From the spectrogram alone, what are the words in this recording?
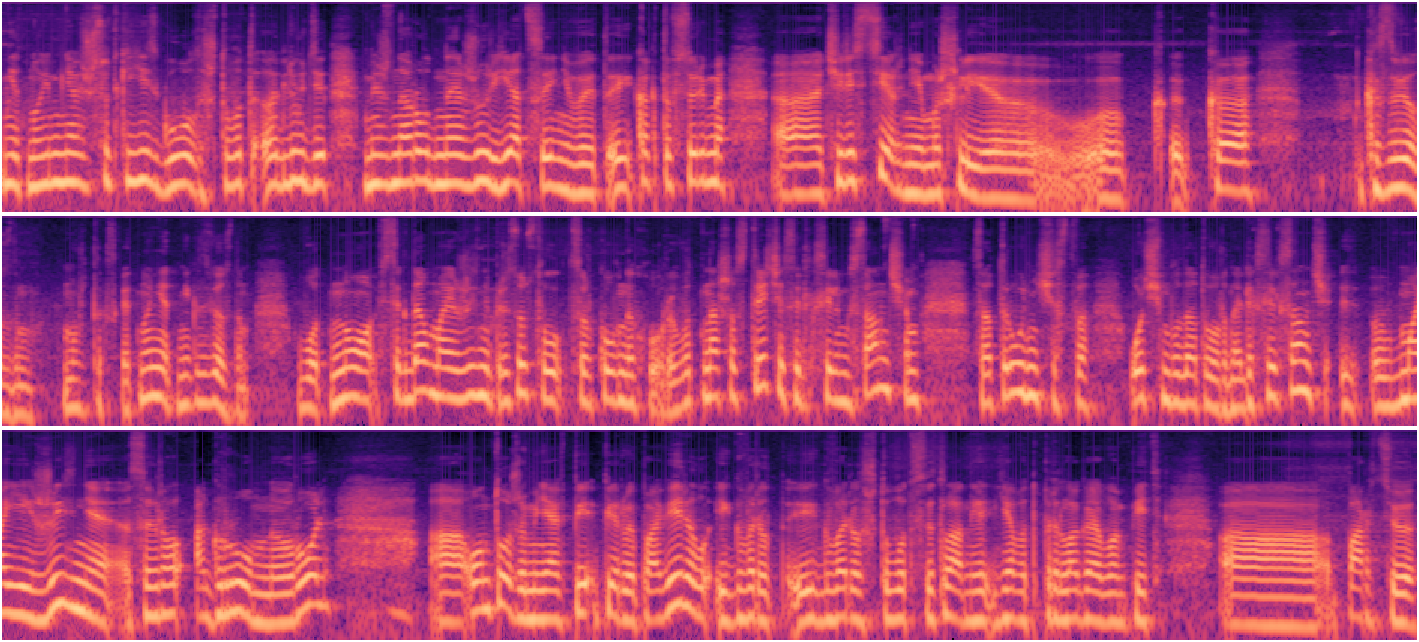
нет, ну у меня все-таки есть голос, что вот э, люди, международное жюри оценивает. И как-то все время э, через тернии мы шли э, к, к к звездам, можно так сказать. Ну нет, не к звездам. Вот. Но всегда в моей жизни присутствовал церковный хор. И вот наша встреча с Алексеем Александровичем, сотрудничество очень плодотворное. Алексей Александрович э, в моей жизни сыграл огромную роль. А, Он тоже меня первый поверил и говорил, и говорил, что вот, Светлана, я, я вот предлагаю вам петь а, партию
